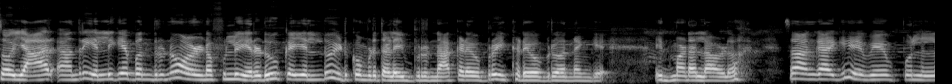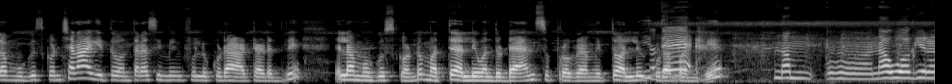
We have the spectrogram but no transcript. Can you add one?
ಸೊ ಯಾರು ಅಂದರೆ ಎಲ್ಲಿಗೆ ಬಂದ್ರೂ ಅವಳನ್ನ ಫುಲ್ಲು ಎರಡೂ ಕೈಯಲ್ಲೂ ಹಿಡ್ಕೊಂಡ್ಬಿಡ್ತಾಳೆ ಇಬ್ಬರನ್ನ ಆ ಕಡೆ ಒಬ್ಬರು ಈ ಕಡೆ ಒಬ್ಬರು ಅನ್ನಂಗೆ. ಇದು ಮಾಡಲ್ಲ ಅವಳು. ಸೊ ಹಂಗಾಗಿ ವೇವ್ ಪೂಲ್ ಎಲ್ಲ ಮುಗಿಸ್ಕೊಂಡು ಚೆನ್ನಾಗಿತ್ತು ಒಂಥರ ಸ್ವಿಮ್ಮಿಂಗ್ ಫೂಲು ಕೂಡ ಆಟ ಆಡಿದ್ವಿ. ಎಲ್ಲ ಮುಗಿಸ್ಕೊಂಡು ಮತ್ತೆ ಅಲ್ಲಿ ಒಂದು ಡ್ಯಾನ್ಸ್ ಪ್ರೋಗ್ರಾಮ್ ಇತ್ತು ಅಲ್ಲಿ ಕೂಡ ಬಂದ್ವಿ. ನಮ್ಮ ನಾವು ಹೋಗಿರೋ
